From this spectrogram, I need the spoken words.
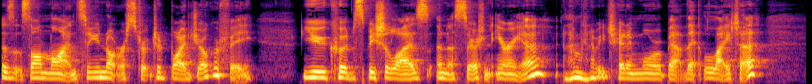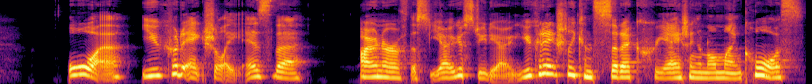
is it's online, so you're not restricted by geography. You could specialize in a certain area, and I'm going to be chatting more about that later. Or you could actually, as the owner of this yoga studio, you could actually consider creating an online course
